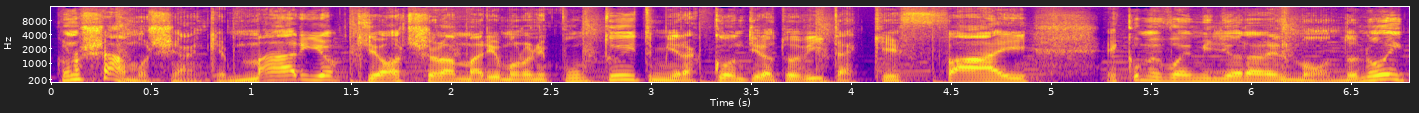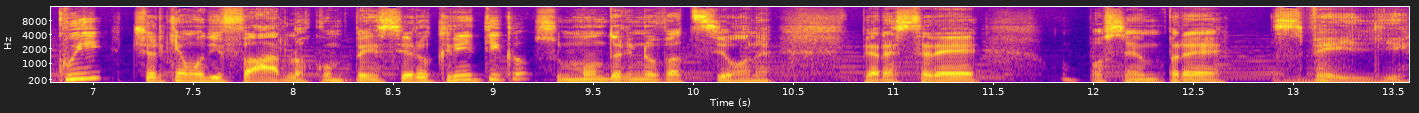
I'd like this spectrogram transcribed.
conosciamoci anche. Mario, chiocciola, mariomoroni.it, mi racconti la tua vita, che fai e come vuoi migliorare il mondo. Noi qui cerchiamo di farlo con pensiero critico critico sul mondo dell'innovazione per essere un po' sempre svegli.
